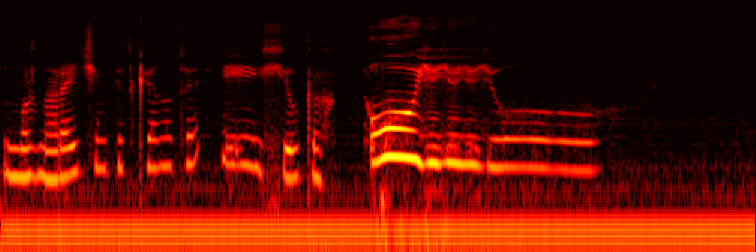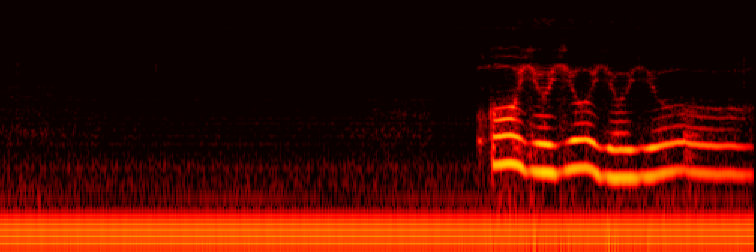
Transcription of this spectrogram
Тут можна рейчем підкинути і хілках. Ой-ой-ой-ой-ой. Ой-ой-ой-ой-ой.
